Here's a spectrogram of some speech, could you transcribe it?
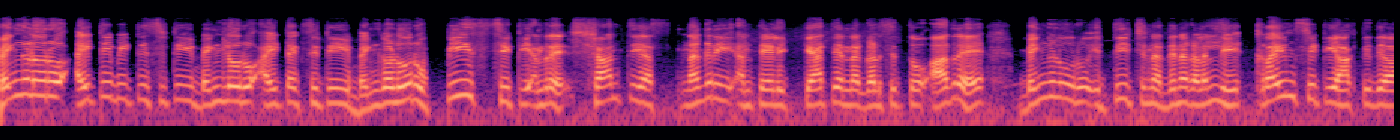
Bengaluru I T B T city, Bengaluru hi-tech city, Bengaluru peace city ಅಂದ್ರೆ ಶಾಂತಿಯ ನಗರಿ ಅಂತೇಳಿ ಖ್ಯಾತಿಯನ್ನ ಗಳಿಸಿತ್ತು. ಆದರೆ ಬೆಂಗಳೂರು ಇತ್ತೀಚಿನ ದಿನಗಳಲ್ಲಿ ಕ್ರೈಮ್ ಸಿಟಿ ಆಗ್ತಿದೆಯಾ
